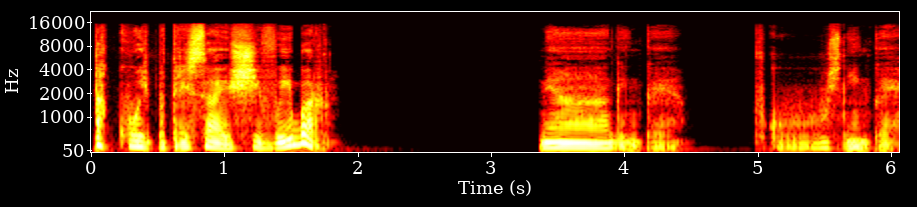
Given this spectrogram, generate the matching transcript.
Такой потрясающий выбор. Мягонькая, вкусненькая.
